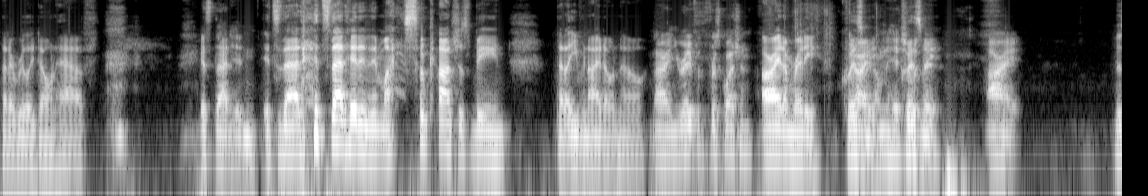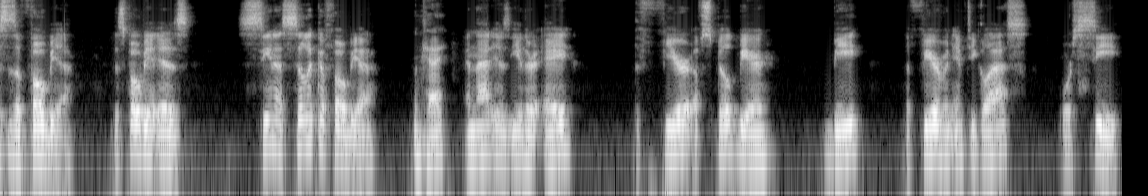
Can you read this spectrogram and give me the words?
that I really don't have. It's that hidden. It's that it's that hidden in my subconscious being that I, even I don't know. All right, you ready for the first question? All right, I'm ready. Quiz All right, me. I'm gonna hit you Quiz with me. it. All right. This is a phobia. This phobia is cenosillicaphobia, Okay. and that is either A, the fear of spilled beer, B, the fear of an empty glass, or C,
